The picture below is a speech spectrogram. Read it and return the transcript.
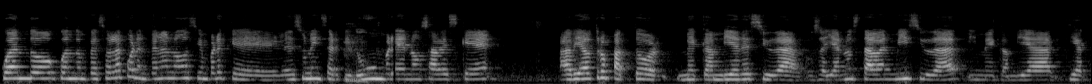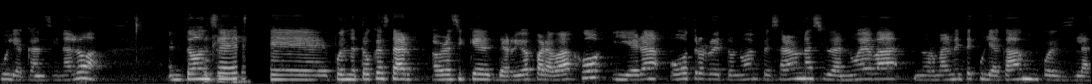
Cuando, cuando empezó la cuarentena, no, siempre que es una incertidumbre, no sabes qué, había otro factor, me cambié de ciudad, o sea, ya no estaba en mi ciudad y me cambié aquí a Culiacán, Sinaloa. Entonces, eh, pues me toca estar ahora sí que de arriba para abajo y era otro reto, ¿no? Empezar en una ciudad nueva, normalmente Culiacán, pues la,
